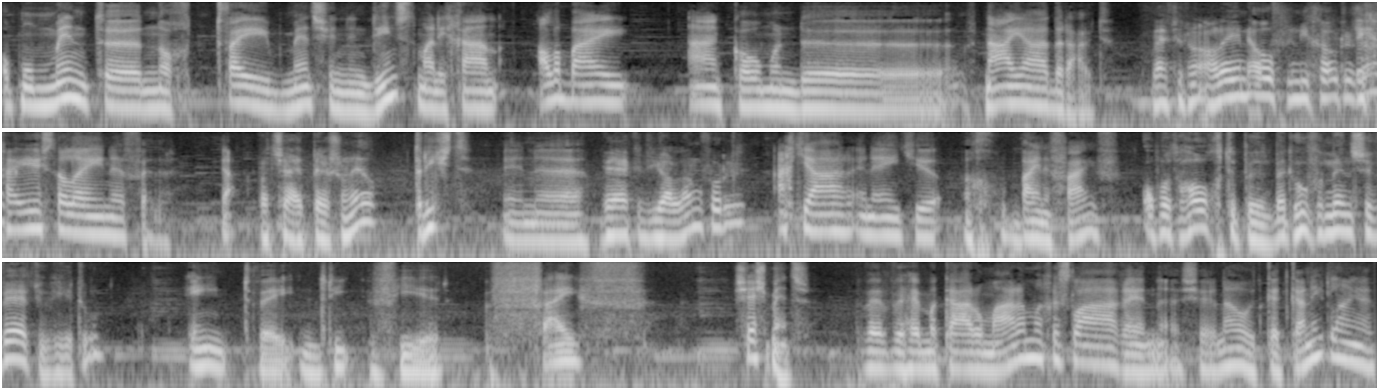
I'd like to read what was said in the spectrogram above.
op het moment nog twee mensen in dienst... maar die gaan allebei aankomende najaar eruit. Blijft u dan alleen over in die grote zaak? Ik ga eerst alleen eh, verder. Ja. Wat zei het personeel? Triest. En, eh, Werken die al lang voor u? Acht jaar en eentje een goed, bijna vijf. Op het hoogtepunt, met hoeveel mensen werkt u hier toen? 1, 2, 3, 4, 5, zes mensen. We, we hebben elkaar om armen geslagen en uh, zeggen, nou, het, het, kan niet langer.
